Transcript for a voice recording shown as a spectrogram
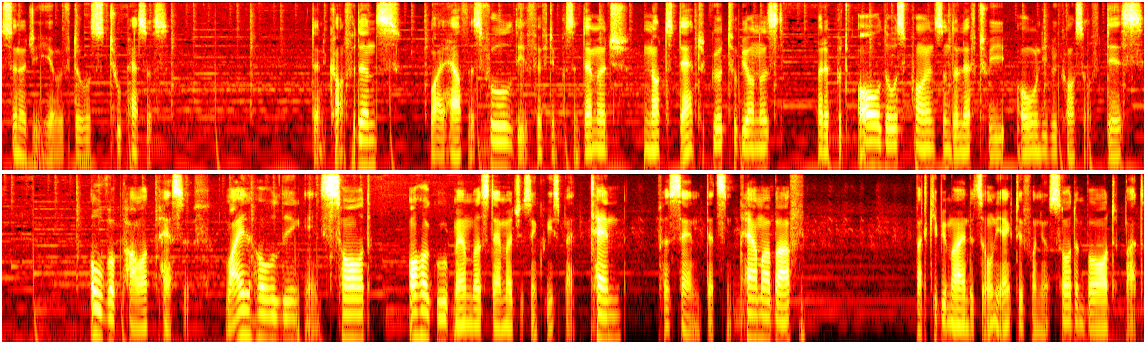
synergy here with those two passives. Then confidence, while health is full, deal 15% damage. Not that good to be honest, but I put all those points on the left tree only because of this overpowered passive. While holding a sword, all group members damage is increased by 10 percent That's a perma buff. But keep in mind it's only active on your sword and board, but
